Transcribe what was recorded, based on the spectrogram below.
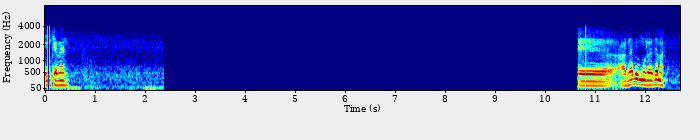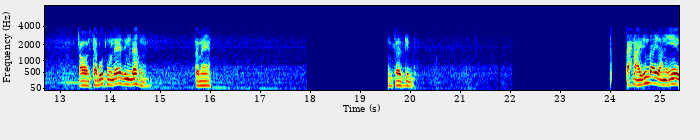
إيه كمان؟ آه عذاب الملازمة. آه التابوت ملازم لهم. تمام. ممتاز جدا. إحنا عايزين بقى يعني إيه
